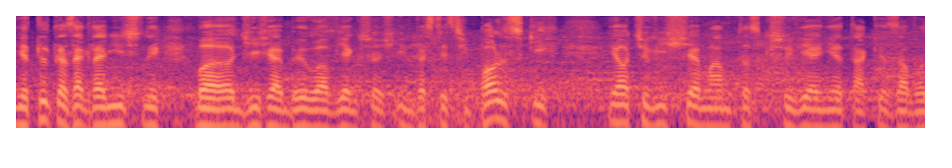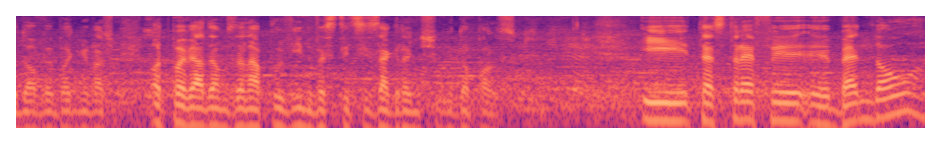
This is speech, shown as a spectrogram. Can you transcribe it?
nie tylko zagranicznych, bo dzisiaj była większość inwestycji polskich i oczywiście mam to skrzywienie takie zawodowe, ponieważ odpowiadam za napływ inwestycji zagranicznych do Polski. I te strefy y, będą,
